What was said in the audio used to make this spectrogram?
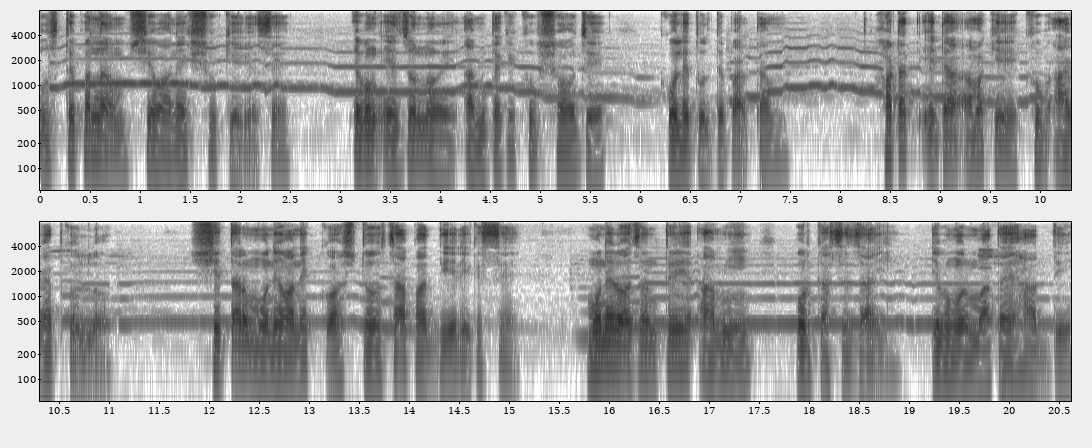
বুঝতে পারলাম সে অনেক শুকিয়ে গেছে এবং এজন্যই আমি তাকে খুব সহজে কোলে তুলতে পারতাম। হঠাৎ এটা আমাকে খুব আঘাত করল। সে তার মনে অনেক কষ্ট চাপা দিয়ে রেখেছে। মনের অজান্তে আমি ওর কাছে যাই এবং ওর মাথায় হাত দিই।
